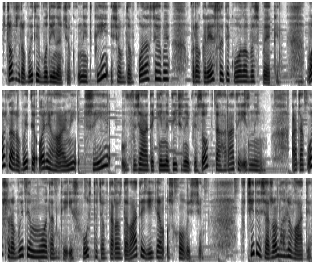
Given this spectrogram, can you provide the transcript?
щоб зробити будиночок, нитки, щоб довкола себе прокреслити коло безпеки. Можна робити орігамі чи взяти кінетичний пісок та грати із ним, а також робити мотанки із хусточок та роздавати дітям у сховищі. Вчитися жонглювати.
